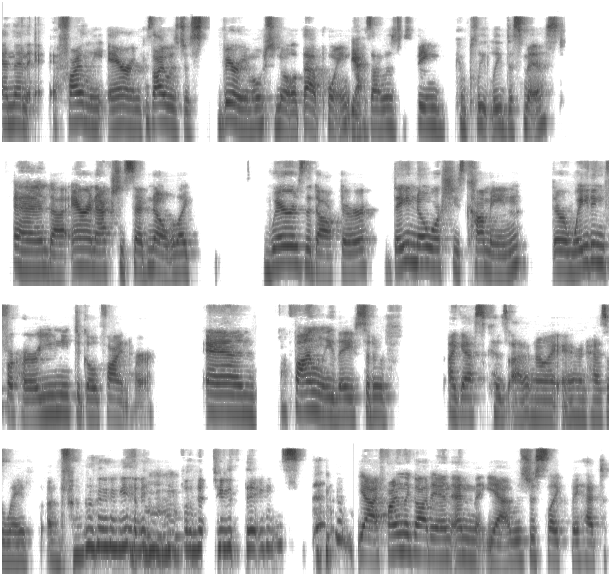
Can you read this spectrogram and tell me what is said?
And then finally aaron because i was just very emotional at that point Yeah. because i was just being completely dismissed. And uh, aaron actually said no like where is the doctor? They know where she's coming. They're waiting for her. You need to go find her. And finally they sort of I guess because I don't know, Aaron has a way of getting people to do things. yeah, I finally got in, and yeah, it was just like they had to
